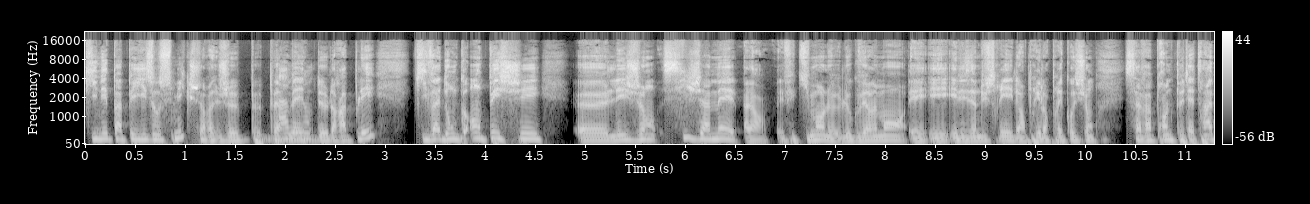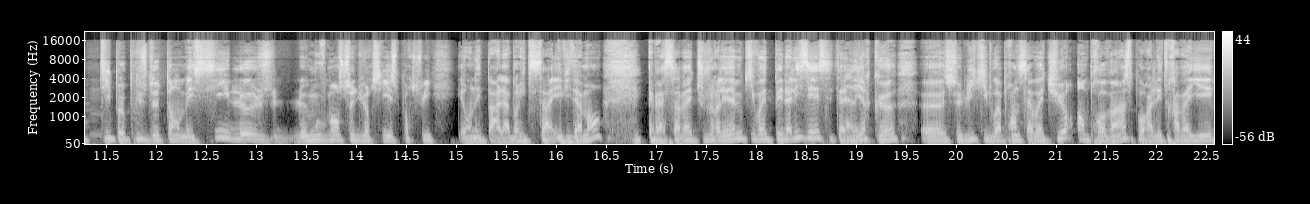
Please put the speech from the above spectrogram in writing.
qui n'est pas payée au SMIC, je, peux ah, permettre de le rappeler, qui va donc empêcher euh, les gens, si jamais, alors effectivement, le, le gouvernement et, et, les industriels ont pris leurs précautions, ça va prendre peut-être un petit peu plus de temps, mais si le, le mouvement se durcit et se poursuit, et on n'est pas à l'abri de ça, évidemment, eh ben ça va être toujours les mêmes qui vont être pénalisés, c'est-à-dire ah que euh, celui qui doit prendre sa voiture en province pour aller travailler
